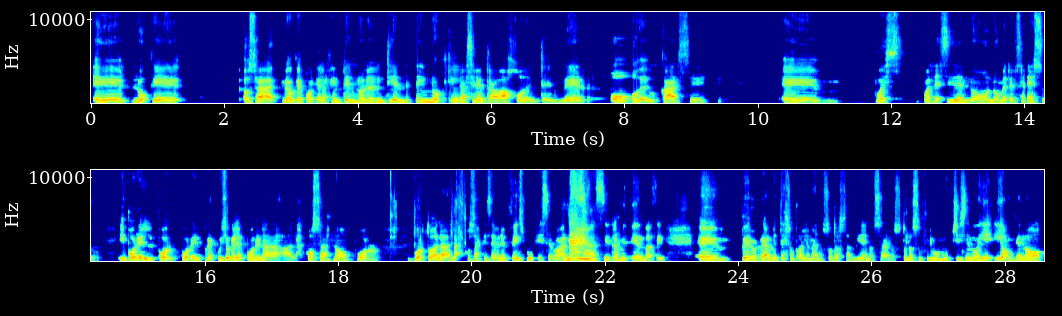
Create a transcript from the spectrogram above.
eh, lo que, o sea, creo que porque la gente no lo entiende y no quiere hacer el trabajo de entender o de educarse, eh, pues, pues deciden no, no, meterse en eso. Y por el, por, por el prejuicio que le ponen a, a las cosas, ¿no? Por, por todas las, las, cosas que se ven en Facebook que se van así transmitiendo así. Eh, pero realmente es un problema de nosotros también, o sea, nosotros lo sufrimos muchísimo y, y, aunque no,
